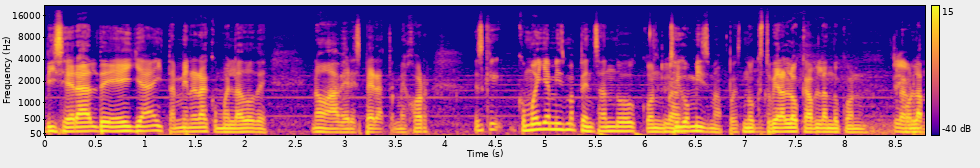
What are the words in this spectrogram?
visceral de ella y también era como el lado de, no, a ver, espérate, mejor. Es que como ella misma pensando consigo Claro. misma, pues no que estuviera loca hablando con, Claro, con la no.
